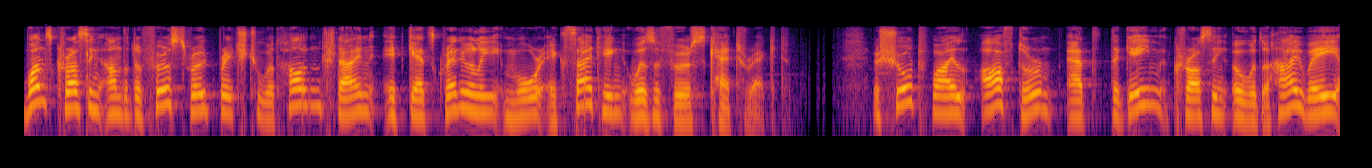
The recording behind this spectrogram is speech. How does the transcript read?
Once crossing under the first road bridge toward Haldenstein, it gets gradually more exciting with the first cataract. A short while after, at the game crossing over the highway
